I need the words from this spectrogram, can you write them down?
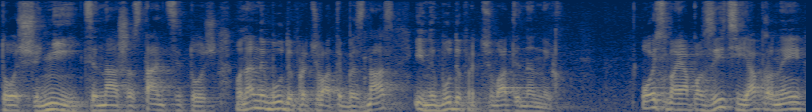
Тощо ні, це наша станція. Тощо вона не буде працювати без нас і не буде працювати на них. Ось моя позиція. Я про неї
